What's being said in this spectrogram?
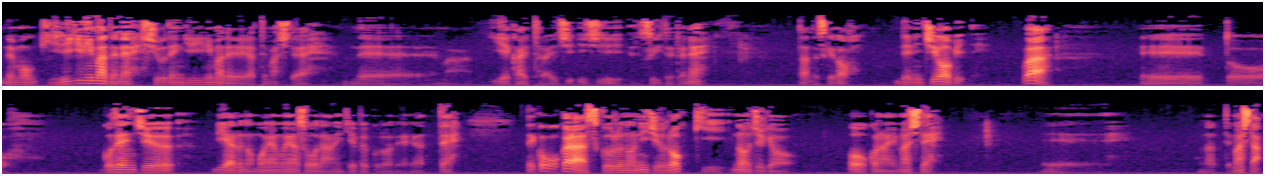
で、もうギリギリまでね、終電ギリギリまでやってまして、で、まあ、家帰ったら1、1時過ぎててね、たんですけど、で、日曜日は、えー、っと、午前中、リアルのもやもや相談池袋でやって、で、ここからスクールの26期の授業を行いまして、えー、行ってました。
